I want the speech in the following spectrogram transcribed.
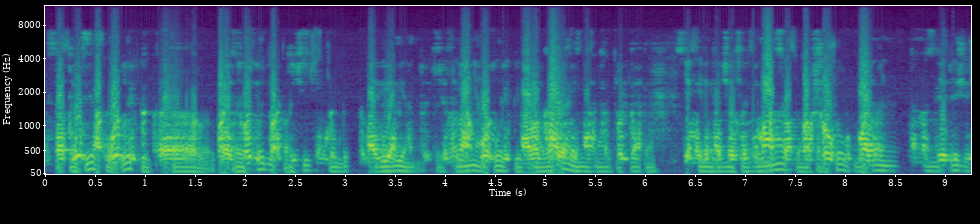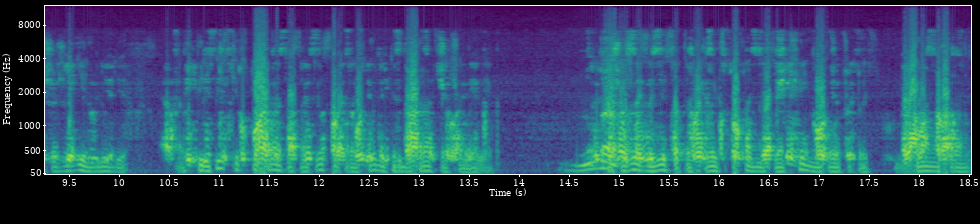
Соответственно, отклик э, происходит практически мгновенно. То есть у меня отклик на ВК, я знаю, как только всем этим начал заниматься, он пошел буквально на следующий же день люди в переписке вступают, и, соответственно, происходит регистрация человека. Ну да, это уже зависит от твоей способности общения и прочее, то есть прямо сразу.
